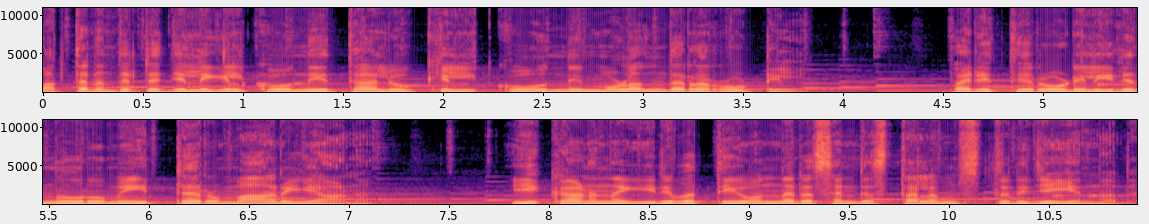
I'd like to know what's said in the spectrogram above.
പത്തനംതിട്ട ജില്ലയിൽ കോന്നി താലൂക്കിൽ കോന്നി മുളന്തറ റൂട്ടിൽ പരുത്തി റോഡിൽ ഇരുന്നൂറ് മീറ്റർ മാറിയാണ് ഈ കാണുന്ന ഇരുപത്തിയൊന്നര സെന്റ് സ്ഥലം സ്ഥിതി ചെയ്യുന്നത്.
